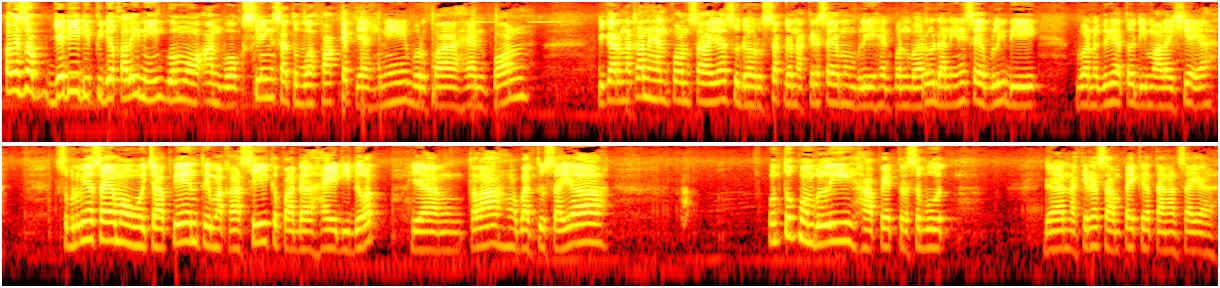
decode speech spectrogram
Oke sob, jadi di video kali ini gue mau unboxing satu buah paket ya. Ini berupa handphone. Dikarenakan handphone saya sudah rusak dan akhirnya saya membeli handphone baru dan ini saya beli di luar negeri atau di Malaysia ya. Sebelumnya saya mau ngucapin terima kasih kepada Heidi Dot yang telah membantu saya untuk membeli HP tersebut dan akhirnya sampai ke tangan saya.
